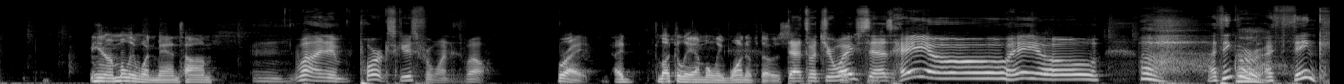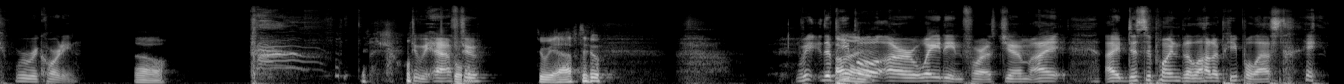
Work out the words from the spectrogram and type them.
You know, I'm only one man, Tom. Well, and a poor excuse for one as well. Right. I luckily I'm only one of those. That's what your wife says. Heyo, heyo. Oh, I think we're. Oh. I think we're recording. oh. Do we have to? Do we have to? We the people right. are waiting for us, Jim. I I disappointed a lot of people last night.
